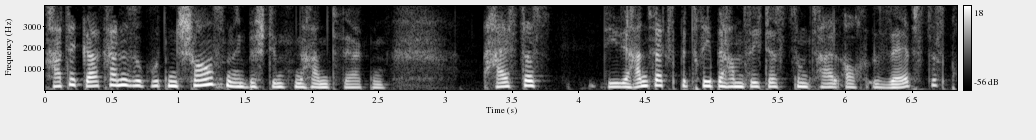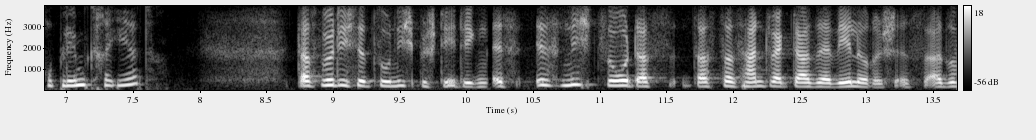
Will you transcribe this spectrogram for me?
hatte, gar keine so guten Chancen in bestimmten Handwerken. Heißt das, die Handwerksbetriebe haben sich das zum Teil auch selbst das Problem kreiert? Das würde ich jetzt so nicht bestätigen. Es ist nicht so, dass, dass das Handwerk da sehr wählerisch ist. Also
